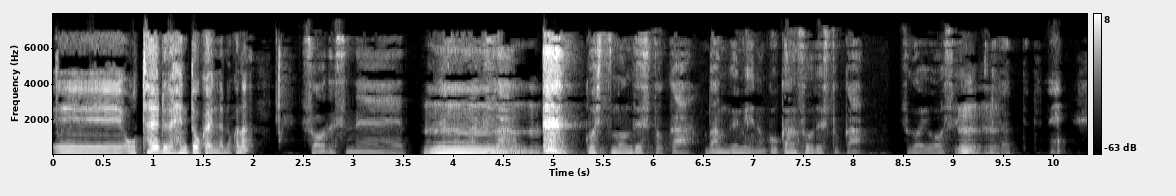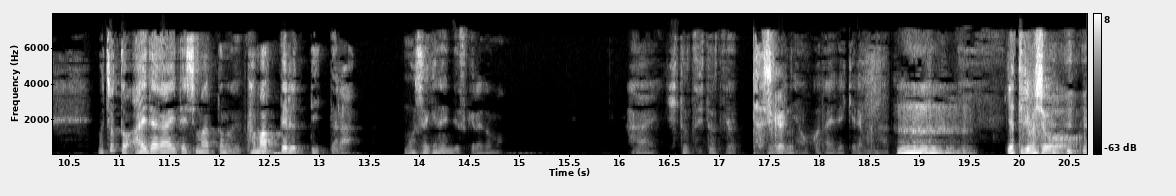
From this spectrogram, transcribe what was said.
えー、お便りの返答会になるのかな？そうですね。うーん。ご質問ですとか、番組へのご感想ですとか、すごい多すぎてっててね。まあちょっと間が空いてしまったので、溜まってるって言ったら申し訳ないんですけれども。はい。一つ一つ、確かにお答えできればなとうーん。やっていきましょう。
